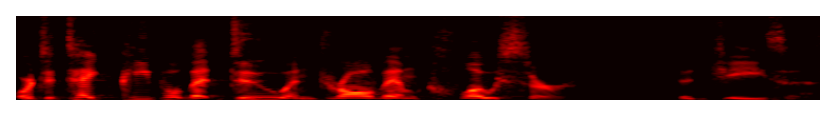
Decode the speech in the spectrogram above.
or to take people that do and draw them closer to Jesus,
